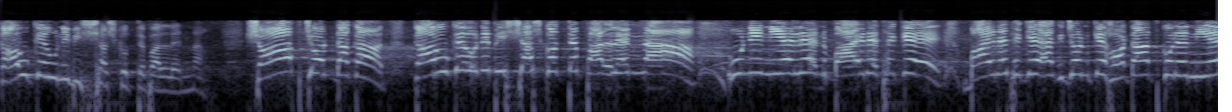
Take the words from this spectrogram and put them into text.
কাউকে উনি বিশ্বাস করতে পারলেন না। সব চোর ডাকাত। কাউকে উনি বিশ্বাস করতে পারলেন না। উনি নিয়ে এলেন বাইরে থেকে। বাইরে থেকে একজনকে হঠাৎ করে নিয়ে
